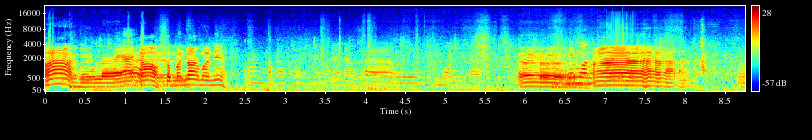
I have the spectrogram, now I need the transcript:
มาหิวแล้วอ้าวสมณะมานี่เออนิมนต์อ่าอะ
